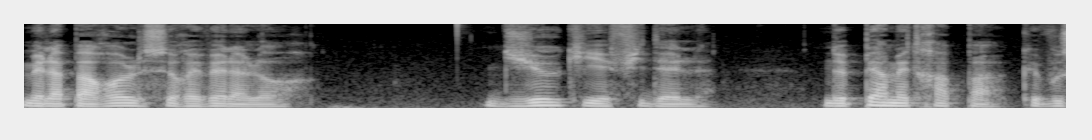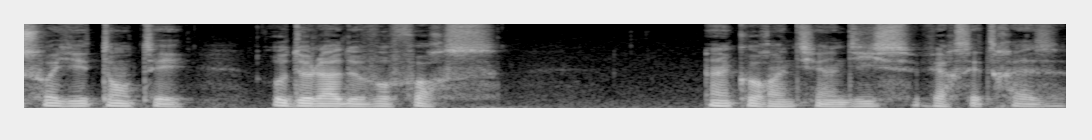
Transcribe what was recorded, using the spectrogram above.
Mais la parole se révèle alors. Dieu qui est fidèle ne permettra pas que vous soyez tentés au-delà de vos forces. 1 Corinthiens 10, verset 13.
